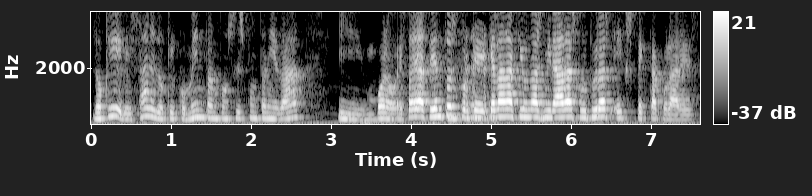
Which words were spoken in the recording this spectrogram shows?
lo que les sale, lo que comentan con su espontaneidad y bueno, estad atentos porque quedan aquí unas miradas futuras espectaculares.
